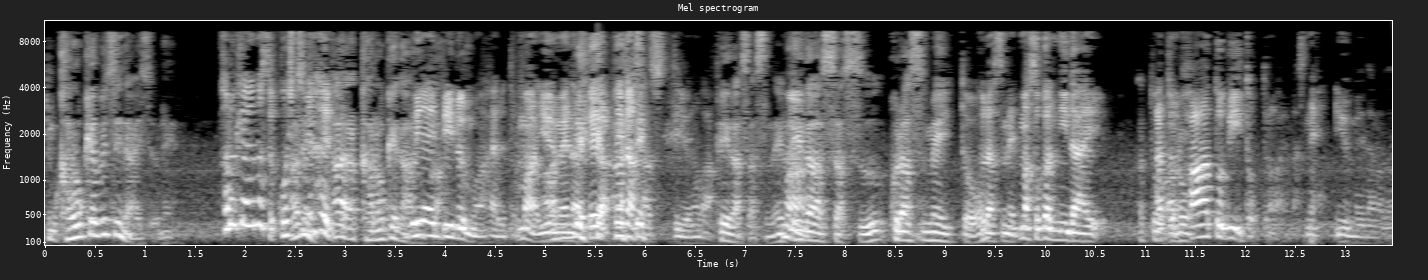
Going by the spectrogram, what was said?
でもカラオケは別にないですよね。カラオケありますよ。個室に入るああと。カラオケがあるか。VIP ルームが入ると。まあ、有名なペガ、ペガサスっていうのが、ペガサスね。まあペガサス、クラスメイト。クラスメイト。まあ、そこは2台。あと、あと、ハートビートってのがありますね。有名なのだと。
